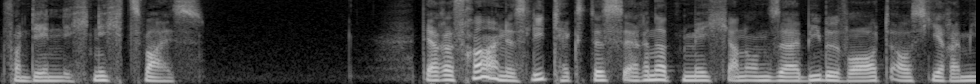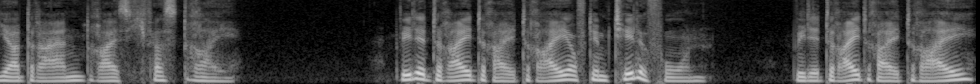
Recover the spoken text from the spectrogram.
von denen ich nichts weiß. Der Refrain eines Liedtextes erinnert mich an unser Bibelwort aus Jeremia 33, Vers 3. Wähle 333 auf dem Telefon, wähle 333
